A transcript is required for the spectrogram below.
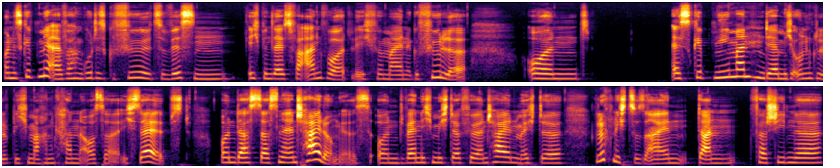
Und es gibt mir einfach ein gutes Gefühl zu wissen, ich bin selbst verantwortlich für meine Gefühle. Und es gibt niemanden, der mich unglücklich machen kann, außer ich selbst. Und dass das eine Entscheidung ist. Und wenn ich mich dafür entscheiden möchte, glücklich zu sein, dann verschiedene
